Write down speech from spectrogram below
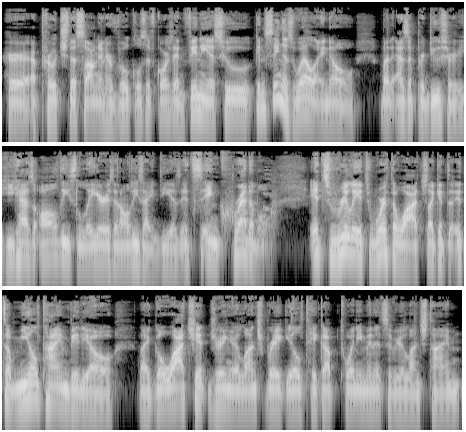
her approach to the song and her vocals, of course, and Finneas, who can sing as well, I know, but as a producer, he has all these layers and all these ideas. It's incredible. It's really it's worth a watch. Like it's it's a mealtime video. Like go watch it during your lunch break. It'll take up 20 minutes of your lunchtime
